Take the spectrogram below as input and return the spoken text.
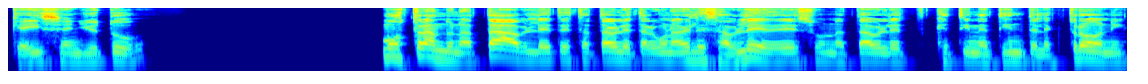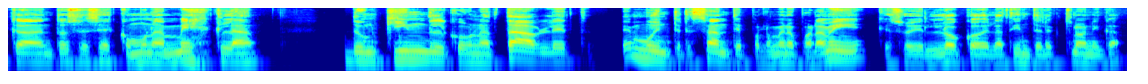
que hice en YouTube mostrando una tablet. Esta tablet alguna vez les hablé de eso, una tablet que tiene tinta electrónica, entonces es como una mezcla de un Kindle con una tablet. Es muy interesante, por lo menos para mí, que soy el loco de la tinta electrónica.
